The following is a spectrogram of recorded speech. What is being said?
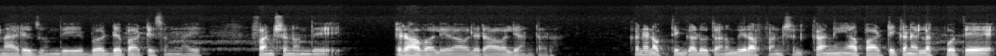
మ్యారేజ్ ఉంది బర్త్డే పార్టీస్ ఉన్నాయి ఫంక్షన్ ఉంది రావాలి రావాలి రావాలి అంటారు. కానీ నేను ఒక థింగ్ అడుగుతాను మీరు ఆ ఫంక్షన్ కానీ ఆ పార్టీ కానీ వెళ్ళకపోతే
